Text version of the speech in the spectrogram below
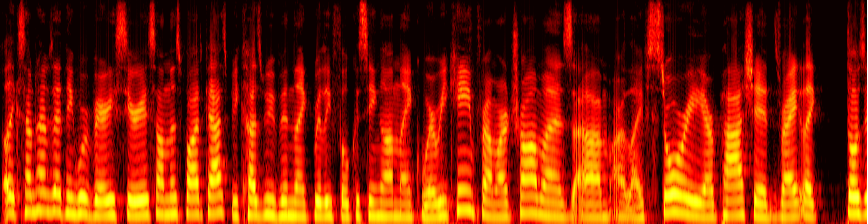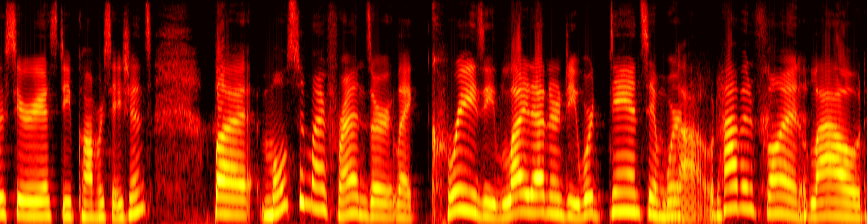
like sometimes I think we're very serious on this podcast because we've been like really focusing on like where we came from, our traumas, um, our life story, our passions, right? Like those are serious, deep conversations. But most of my friends are like crazy, light energy. We're dancing, we're Loud. having fun, loud,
